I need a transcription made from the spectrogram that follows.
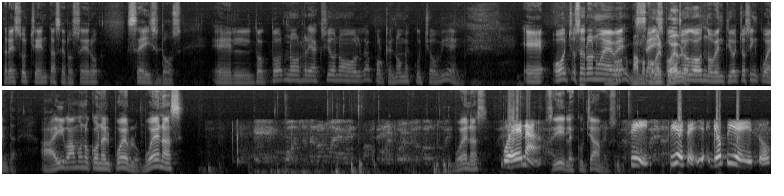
380-0062. El doctor no reaccionó, Olga, porque no me escuchó bien. 809-682-9850. Ahí vámonos con el pueblo. Buenas. Buenas. Buenas. Sí, le escuchamos. Sí, fíjese, yo pienso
